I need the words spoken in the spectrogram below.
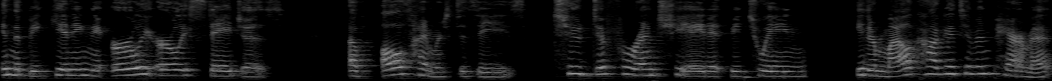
in the beginning, the early, early stages of Alzheimer's disease to differentiate it between either mild cognitive impairment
